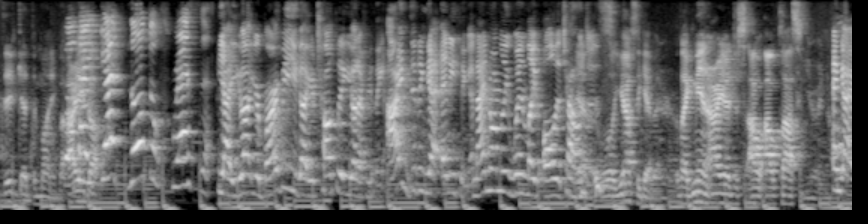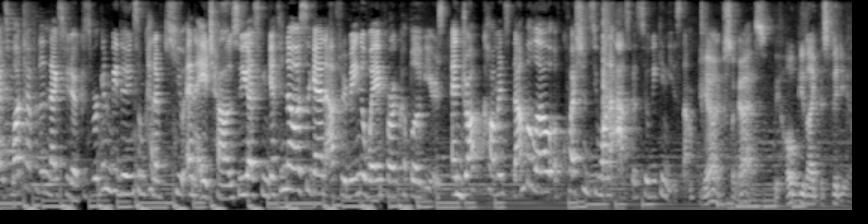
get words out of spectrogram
I did get the money, but but Aria I got. get lots of presents. Yeah, you got your Barbie, you got your chocolate, you got everything. I didn't get anything and I normally win like all the challenges. Yeah, challenges. well, you have to get better. Like me and Aria just out outclassing you right now. And guys, watch out for the next video because we're gonna be doing some kind of Q&A challenge so you guys can get to know us again after being away for a couple of years. And drop comments down below of questions you wanna ask us so we can use them. Yeah, so guys, we hope you like this video.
